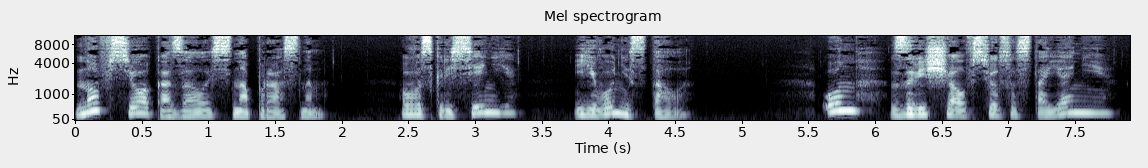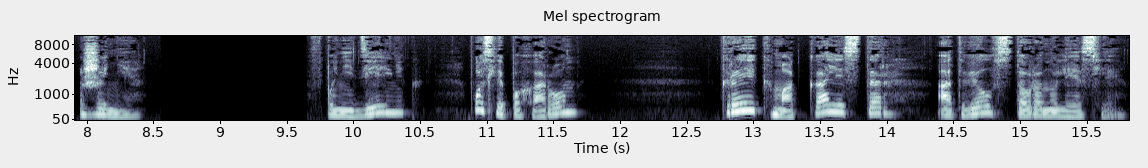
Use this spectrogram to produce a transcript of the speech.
но все оказалось напрасным. В воскресенье его не стало. Он завещал все состояние жене. В понедельник, после похорон, Крейг МакКаллистер отвел в сторону Лесли.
